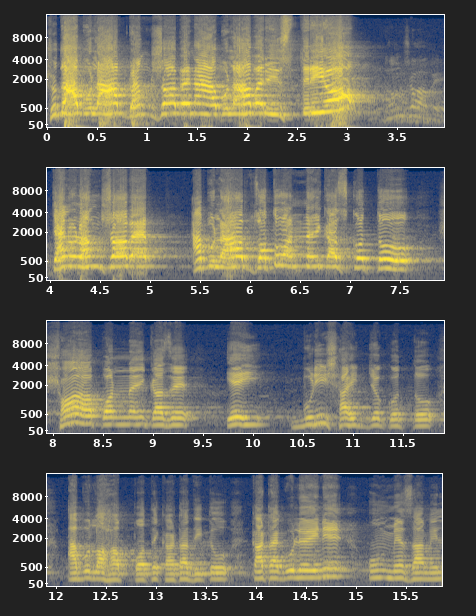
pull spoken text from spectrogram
শুধু আবুল আহাব ধ্বংস হবে না আবুল আহাবের স্ত্রীও কেন ধ্বংস হবে? আবুল আহাব যত অন্যায় কাজ করত সব অন্যায় কাজে এই বুড়ি সাহায্য করত আবুল আহাব পথে কাটা দিত, কাটাগুলো এনে উম্মে জামিল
